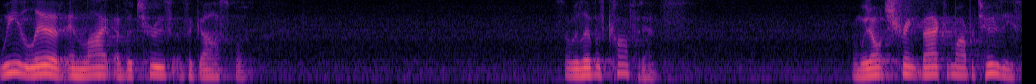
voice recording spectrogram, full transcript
We live in light of the truth of the gospel. So we live with confidence. And we don't shrink back from opportunities.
